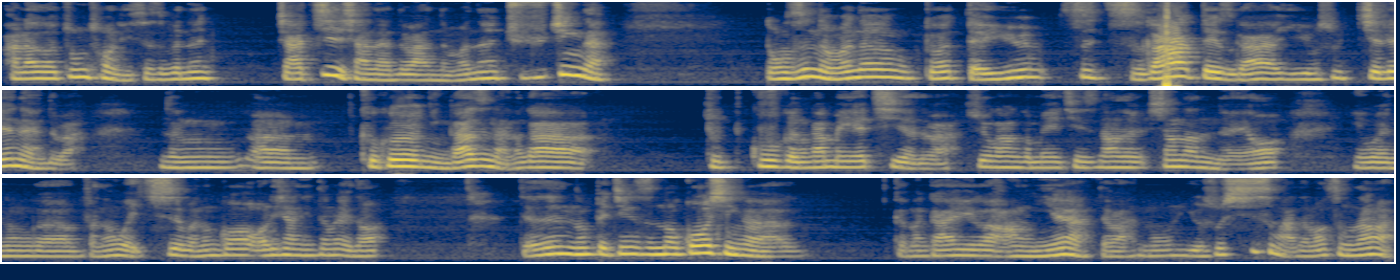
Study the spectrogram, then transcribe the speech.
阿拉个中超联赛是勿能借鉴一下呢？对伐？能勿能取取经呢？同时能勿能搿队员自自家对自家有所激励呢？对伐？能嗯看看人家是哪能介度过搿能介每一天个对伐？虽然讲搿每一天是当然相当难熬，因为侬搿勿能回去，勿能和屋里向人蹲辣一道，但是侬毕竟是拿高薪个。搿能介一个行业，对伐？侬有所牺牲也是老正常个。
